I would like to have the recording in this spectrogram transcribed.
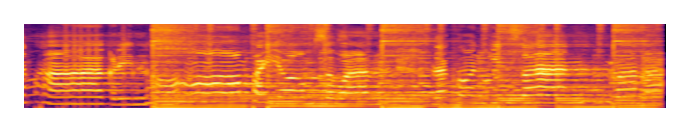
พัดพากลิ่นหอมพยอมสวรรค์และคนกินสันมาลา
